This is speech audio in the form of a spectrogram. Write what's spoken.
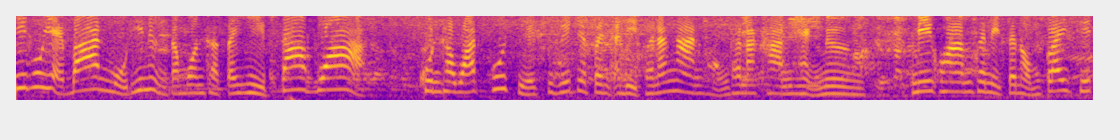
ที่ผู้ใหญ่บ้านหมู่ที่หนึ่งตำบลสัตหีบทราบว่าคุณทวัฒน์ผู้เสียชีวิตเนี่ยเป็นอดีตพนักงานของธนาคารแห่งหนึ่ง มีความสนิทสนมใกล้ชิด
